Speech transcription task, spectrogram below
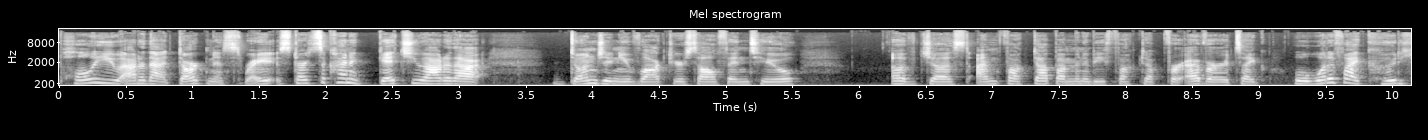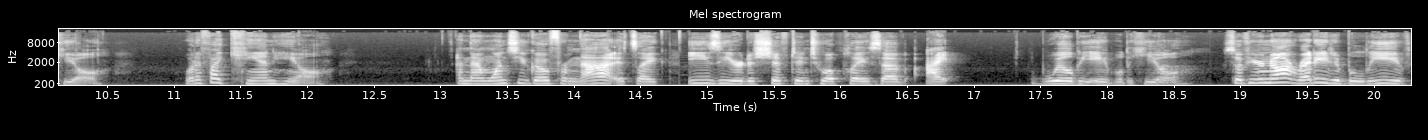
pull you out of that darkness, right? It starts to kind of get you out of that dungeon you've locked yourself into of just, I'm fucked up, I'm going to be fucked up forever. It's like, well, what if I could heal? What if I can heal? And then once you go from that, it's like easier to shift into a place of, I will be able to heal. So if you're not ready to believe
